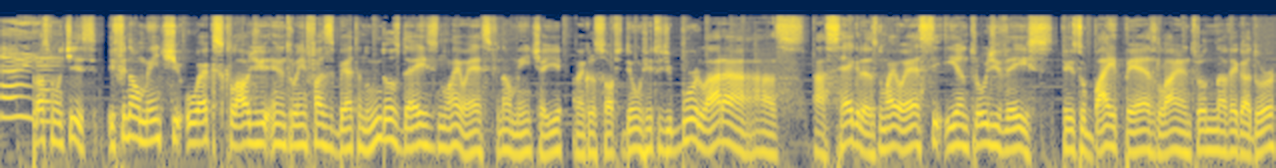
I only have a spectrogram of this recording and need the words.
Ai, Próxima notícia. E finalmente o xCloud entrou em fase beta no Windows 10 e no iOS. Finalmente aí a Microsoft deu um jeito de burlar a- as, as regras no iOS e entrou de vez. Fez o bypass lá, entrou no navegador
